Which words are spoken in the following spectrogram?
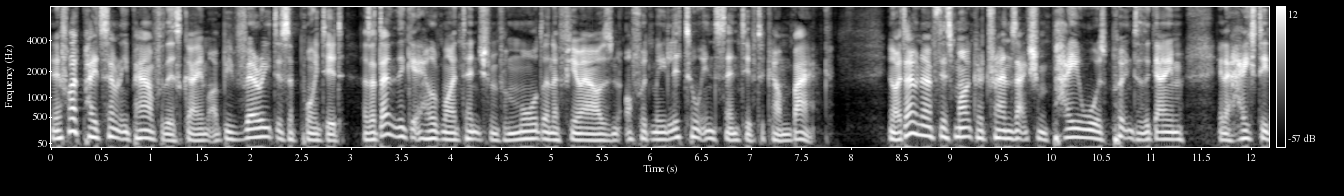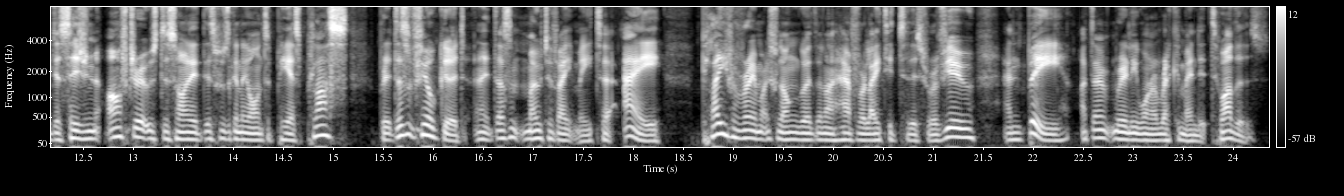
If I paid £70 for this game, I'd be very disappointed as I don't think it held my attention for more than a few hours and offered me little incentive to come back. Now, I don't know if this microtransaction paywall was put into the game in a hasty decision after it was decided this was going to go on to PS Plus, but it doesn't feel good and it doesn't motivate me to A, play for very much longer than I have related to this review, and B, I don't really want to recommend it to others.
